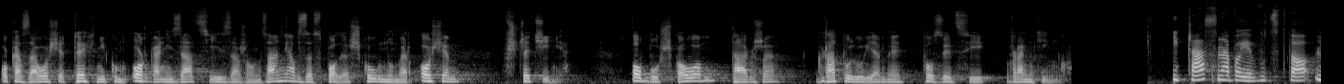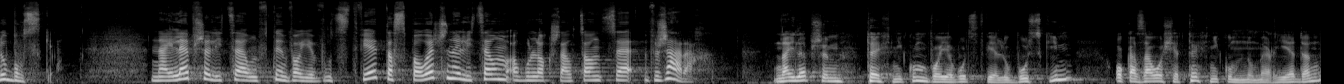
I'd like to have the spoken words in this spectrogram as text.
okazało się Technikum Organizacji i Zarządzania w Zespole Szkół nr 8 w Szczecinie. Obu szkołom także gratulujemy pozycji w rankingu. I czas na województwo lubuskie. Najlepsze liceum w tym województwie to Społeczne Liceum Ogólnokształcące w Żarach. Najlepszym technikum w województwie lubuskim okazało się Technikum nr 1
